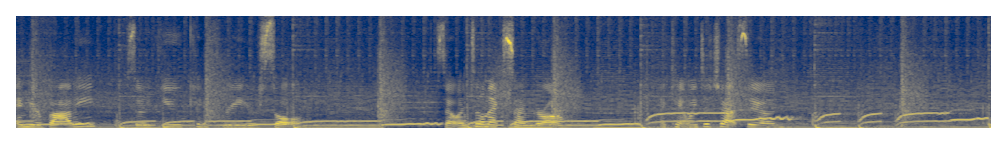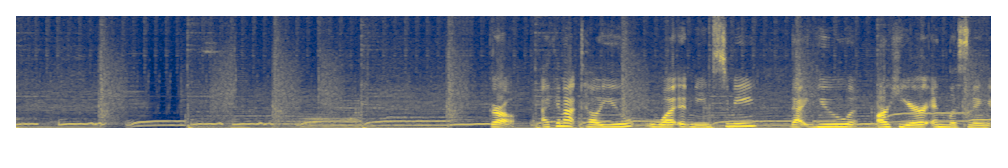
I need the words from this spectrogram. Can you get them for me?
and your body so you can free your soul. So until next time, girl, I can't wait to chat soon. Girl, I cannot tell you what it means to me that you are here and listening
